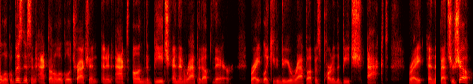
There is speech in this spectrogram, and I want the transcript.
a local business, an act on a local attraction, and an act on the beach, and then wrap it up there, right? Like you can do your wrap up as part of the beach act, right? And that's your show.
